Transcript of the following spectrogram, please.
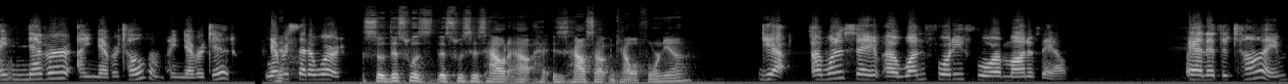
I never, I never told him. I never did. Never said a word. So this was this was his house out his house out in California. Yeah, I want to say uh, 144 Monovale. And at the time,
